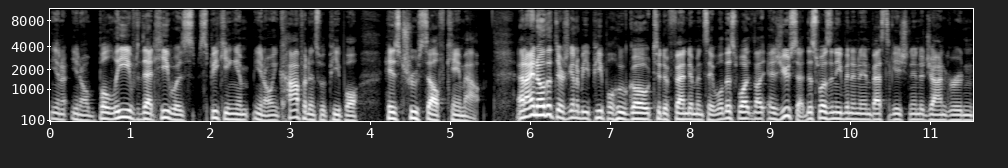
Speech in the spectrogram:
you know you know believed that he was speaking in you know in confidence with people his true self came out. And i know that there's going to be people who go to defend him and say well this was as you said this wasn't even an investigation into jon gruden.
